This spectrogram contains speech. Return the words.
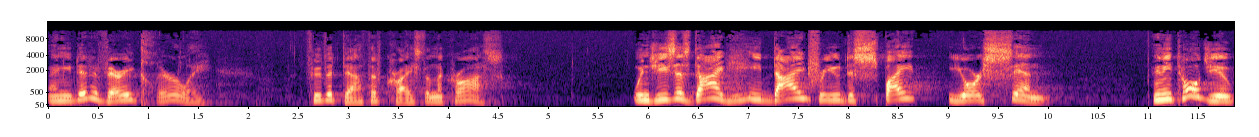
and He did it very clearly through the death of Christ on the cross. When Jesus died, He died for you despite your sin. And He told you,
